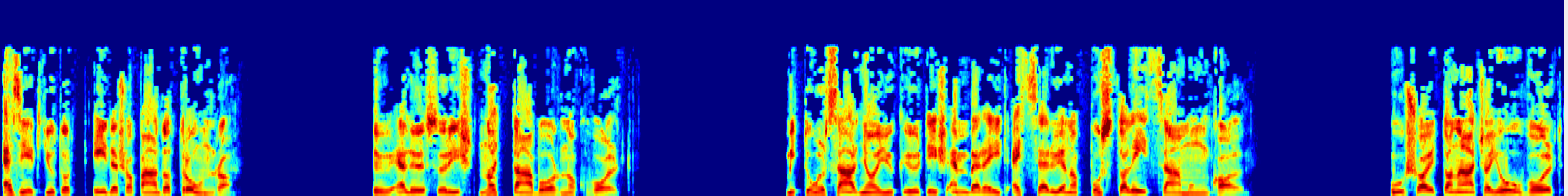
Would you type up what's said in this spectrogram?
Ezért jutott édesapád a trónra. Ő először is nagy tábornok volt. Mi túlszárnyaljuk őt és embereit egyszerűen a puszta létszámunkkal. Húsaj tanácsa jó volt,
